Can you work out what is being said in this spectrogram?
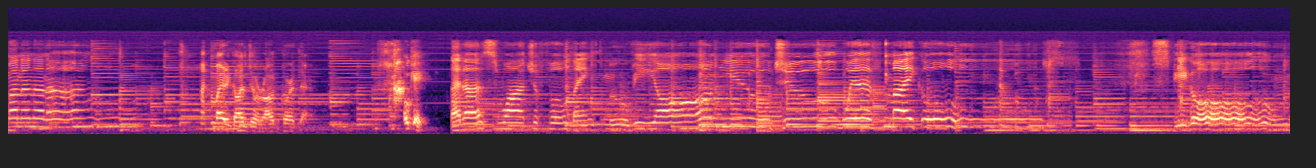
Ma-na-na-na. I might have gone to a wrong chord there. Okay, let us watch a full length movie on YouTube with Michael Spiegelman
